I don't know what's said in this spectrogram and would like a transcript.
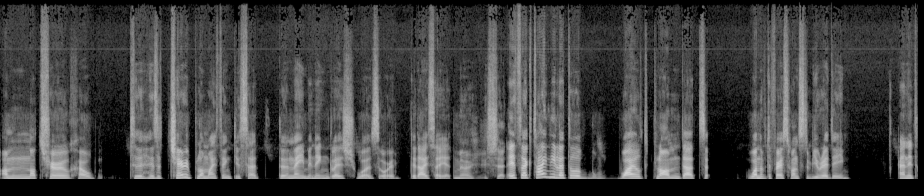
I'm not sure how. Is it cherry plum? I think you said the name in English was, or did I say it? no. You said It's like tiny little wild plum that's one of the first ones to be ready, and it's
